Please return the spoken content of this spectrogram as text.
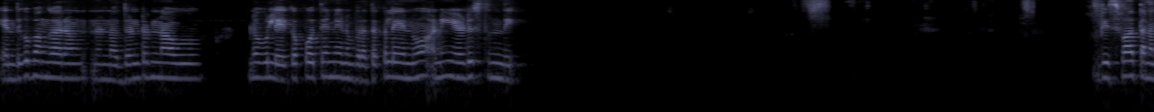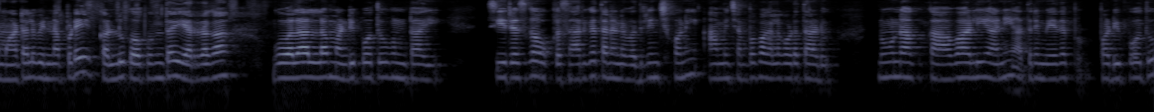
ఎందుకు బంగారం? నన్ను వద్దంటున్నావు. నువ్వు లేకపోతే నేను బ్రతకలేను అని ఏడుస్తుంది. విశ్వ తన మాటలు విన్నప్పుడే కళ్ళు కోపంతో ఎర్రగా గోళాల్లా మండిపోతూ ఉంటాయి. సీరియస్గా ఒక్కసారిగా తనని వదిలించుకొని ఆమె చెంప పగలగొడతాడు. నువ్వు నాకు కావాలి అని అతని మీద పడిపోతూ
